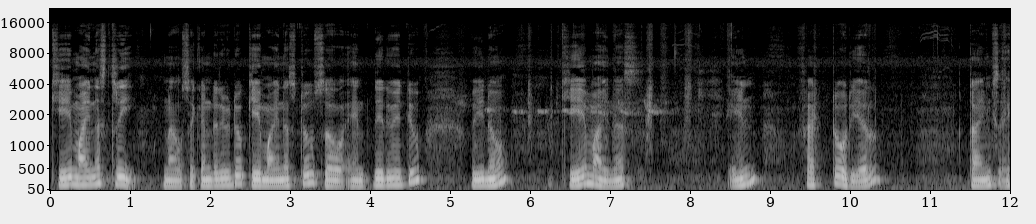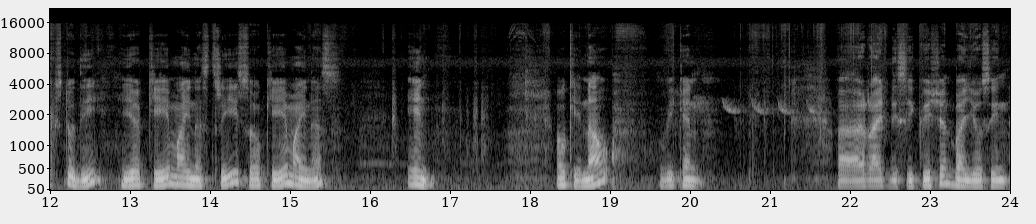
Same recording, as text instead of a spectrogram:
k minus 3 now second derivative k minus 2 so nth derivative we know k minus n factorial times x to the here k minus 3 so k minus n. Okay now we can uh, write this equation by using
